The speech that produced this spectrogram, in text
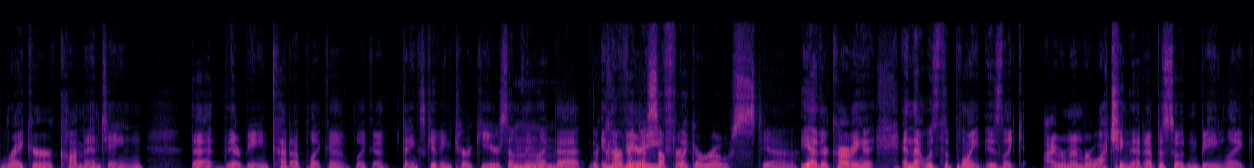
Riker commenting that they're being cut up like a like a Thanksgiving turkey or something like mm. that. They're In the carving very us up fir- like a roast. Yeah. Yeah, they're carving it, and that was the point. Is like I remember watching that episode and being like,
